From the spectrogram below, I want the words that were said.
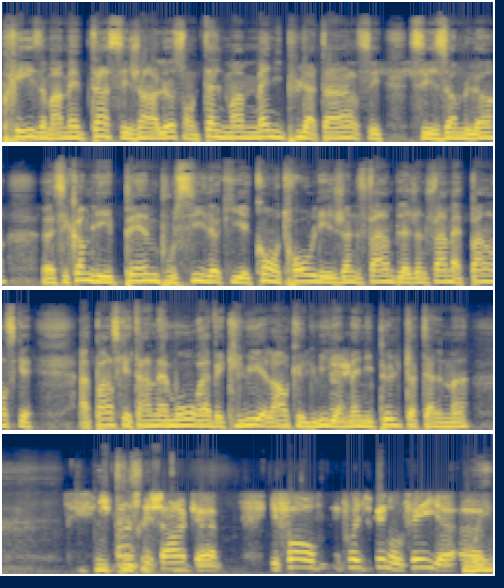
prises, mais en même temps, ces gens-là sont tellement manipulateurs, ces, ces hommes-là. Euh, c'est comme les pimps aussi, là, qui contrôlent les jeunes femmes, puis la jeune femme, elle pense que, elle pense qu'elle est en amour avec lui, alors que lui, il la manipule totalement. Je pense, Richard, qu'il faut, il faut éduquer nos filles. Euh, euh,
